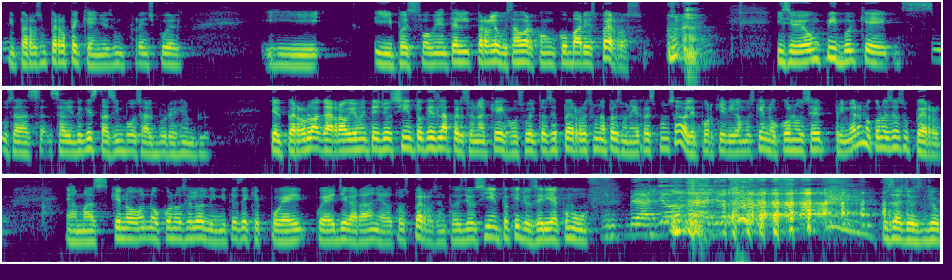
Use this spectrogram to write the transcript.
Mi perro es un perro pequeño, es un French Poodle. Y y pues obviamente el perro le gusta jugar con, con varios perros. y si veo un pitbull que, o sea, sabiendo que está sin bozal, por ejemplo, y el perro lo agarra, obviamente yo siento que es la persona que dejó suelto a ese perro, es una persona irresponsable, porque digamos que no conoce, primero no conoce a su perro, y además que no, no conoce los límites de que puede, puede llegar a dañar a otros perros. Entonces yo siento que yo sería como... Me dañó, me dañó. o sea, yo, yo,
